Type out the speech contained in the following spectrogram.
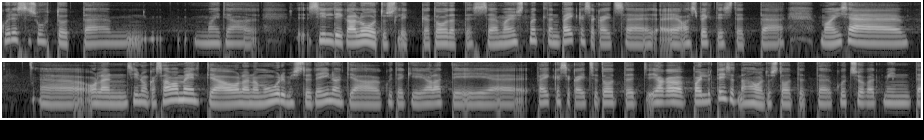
kuidas sa suhtud, ähm, ma ei tea, sildiga looduslike toodetesse, ma just mõtlen päikesekaitse aspektist, et äh, ma ise Äh, olen sinuga sama meelt ja olen oma uurimistöö teinud ja kuidagi alati äh, päikesekaitsetooted ja ka paljud teised nahahooldustooted äh, kutsuvad mind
